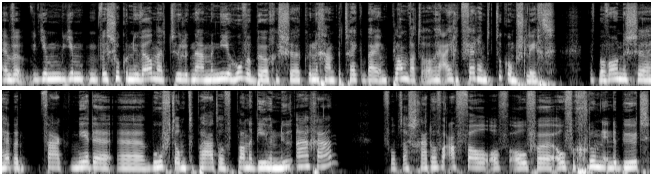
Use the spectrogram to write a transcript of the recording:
En we, je, je, we zoeken nu wel natuurlijk naar een manier hoe we burgers uh, kunnen gaan betrekken bij een plan wat eigenlijk ver in de toekomst ligt. Bewoners uh, hebben vaak meer de uh, behoefte om te praten over plannen die hun nu aangaan. Bijvoorbeeld als het gaat over afval of over, over groen in de buurt.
